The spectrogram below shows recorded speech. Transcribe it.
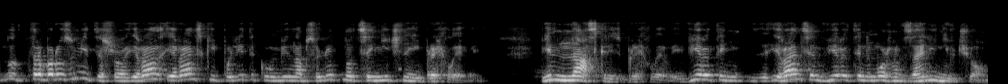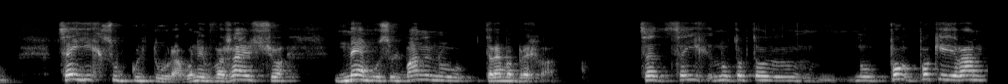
ну треба розуміти, що Іран, іранський політикум він абсолютно цинічний і брехливий. Він наскрізь брехливий. Вірити іранцям вірити не можна взагалі ні в чому. Це їх субкультура. Вони вважають, що не мусульманину треба брехати. Це, це їх, ну тобто, ну, по- поки Іран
